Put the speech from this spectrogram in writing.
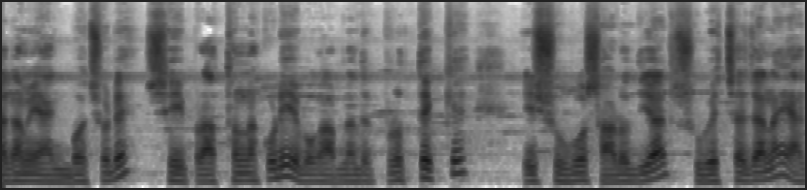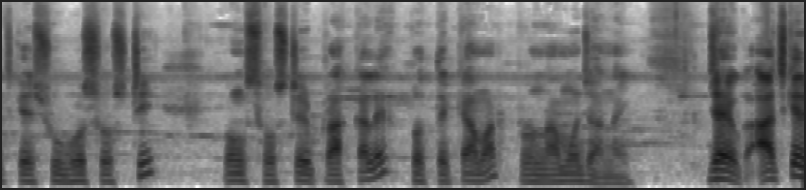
আগামী এক বছরে সেই প্রার্থনা করি এবং আপনাদের প্রত্যেককে এই শুভ শারদীয়ার শুভেচ্ছা জানাই। আজকে শুভ ষষ্ঠী। এবং ষষ্ঠীর প্রাককালে প্রত্যেককে আমার প্রণামও জানাই। যাই হোক, আজকের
